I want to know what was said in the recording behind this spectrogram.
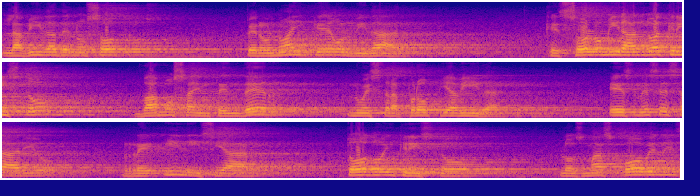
la vida de nosotros, pero no hay que olvidar que solo mirando a Cristo vamos a entender nuestra propia vida. Es necesario reiniciar todo en Cristo. Los más jóvenes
